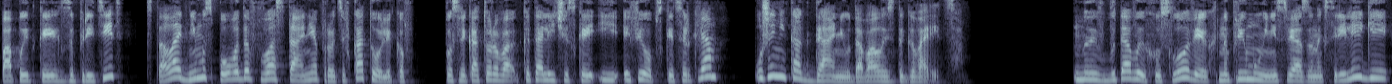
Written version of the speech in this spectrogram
Попытка их запретить стала одним из поводов восстания против католиков, после которого католической и эфиопской церквям уже никогда не удавалось договориться. Но и в бытовых условиях, напрямую не связанных с религией,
